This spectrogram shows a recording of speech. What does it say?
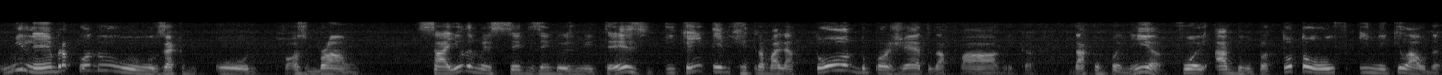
me lembra quando o, Zac, o Ross Brown saiu da Mercedes em 2013 e quem teve que retrabalhar todo o projeto da fábrica, da companhia, foi a dupla Toto Wolff e Nick Lauda.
